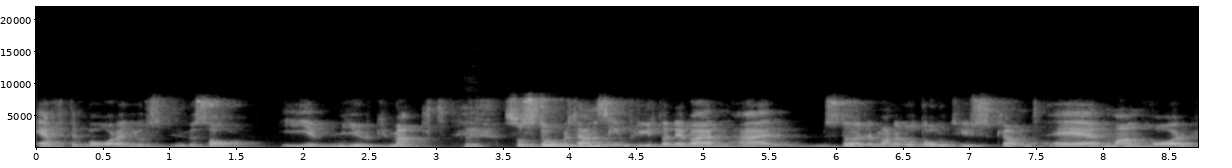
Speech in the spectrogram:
efter bara just USA i mjuk makt. Mm. Så Storbritanniens inflytande i världen är större. Man har gått om Tyskland. Eh, man har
